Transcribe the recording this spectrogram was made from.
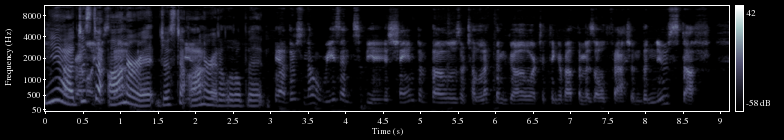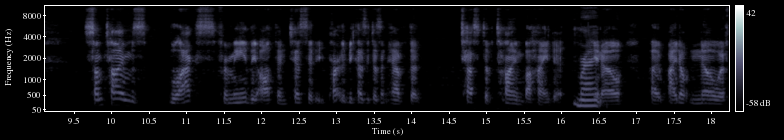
yeah just to honor that. it just to yeah. honor it a little bit. Yeah there's no reason to be ashamed of those or to let them go or to think about them as old fashioned the new stuff sometimes lacks for me the authenticity partly because it doesn't have the test of time behind it right. you know I, I don't know if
